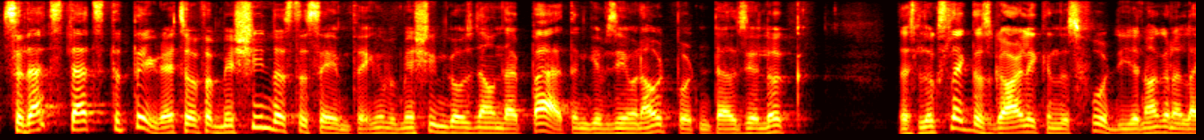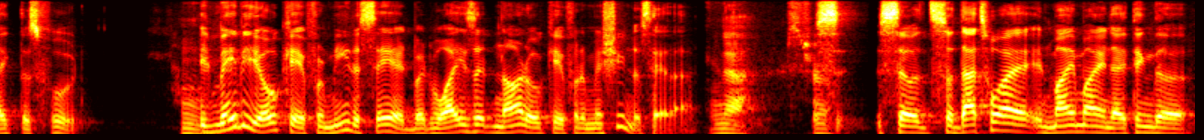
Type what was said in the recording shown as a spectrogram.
So that's that's the thing, right? So if a machine does the same thing, if a machine goes down that path and gives you an output and tells you, look, this looks like this garlic in this food, you're not going to like this food. Hmm. It may be okay for me to say it, but why is it not okay for a machine to say that? yeah, it's true. So so that's why, in my mind, I think the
